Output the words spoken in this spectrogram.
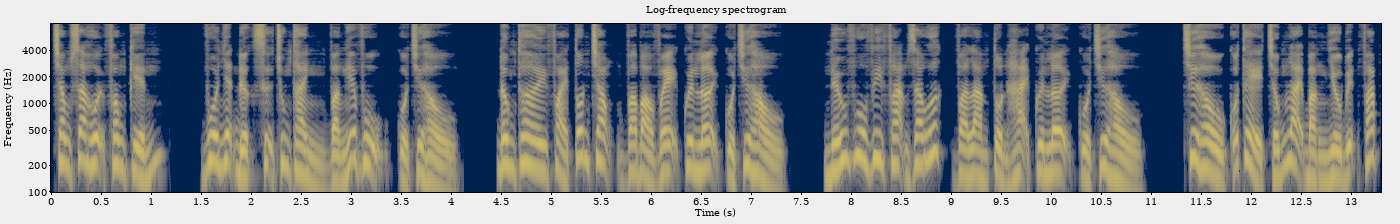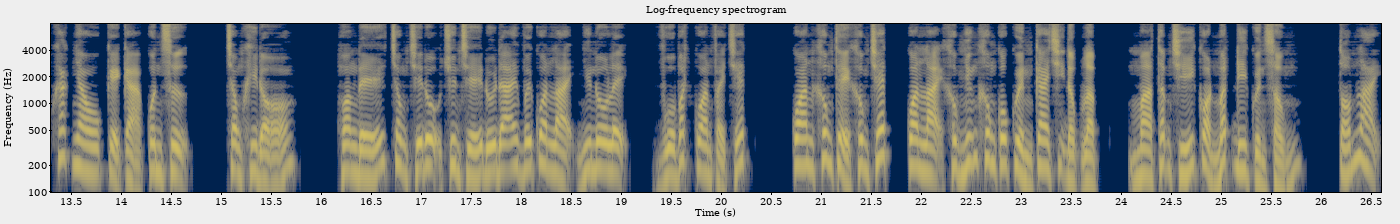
Trong xã hội phong kiến, vua nhận được sự trung thành và nghĩa vụ của chư hầu, đồng thời phải tôn trọng và bảo vệ quyền lợi của chư hầu. Nếu vua vi phạm giao ước và làm tổn hại quyền lợi của chư hầu, chư hầu có thể chống lại bằng nhiều biện pháp khác nhau kể cả quân sự. Trong khi đó, hoàng đế trong chế độ chuyên chế đối đãi với quan lại như nô lệ, vua bắt quan phải chết. Quan không thể không chết, quan lại không những không có quyền cai trị độc lập, mà thậm chí còn mất đi quyền sống. Tóm lại,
